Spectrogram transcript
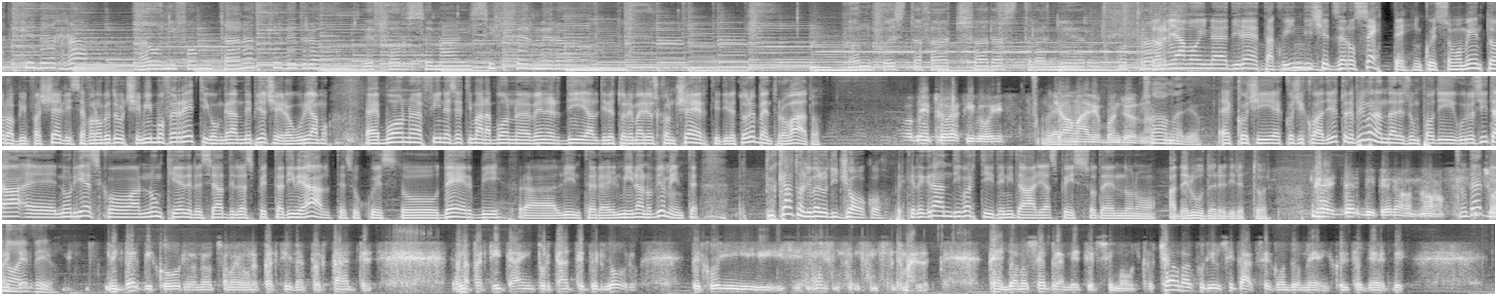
che verrà a ogni fontana che vedrà e forse mai si fermerà con questa faccia da straniero. Tra... Torniamo in diretta 15.07 in questo momento. Robin Fascelli, Stefano Petrucci, Mimmo Ferretti. Con grande piacere auguriamo eh, buon fine settimana, buon venerdì al direttore Mario Sconcerti. Direttore, ben trovato. Ben trovati voi. Ciao Mario, buongiorno. Ciao Mario. Eccoci, eccoci qua. Direttore, prima di andare su un po' di curiosità, eh, non riesco a non chiedere se ha delle aspettative alte su questo derby fra l'Inter e il Milan, ovviamente. Più che altro a livello di gioco, perché le grandi partite in Italia spesso tendono a deludere, direttore. Eh, il derby però no. Il derby insomma, no, il derby, è vero. Il derby corrono, insomma è una partita importante, è una partita importante per loro, per cui tendono sempre a mettersi molto. C'è una curiosità secondo me in questo derby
